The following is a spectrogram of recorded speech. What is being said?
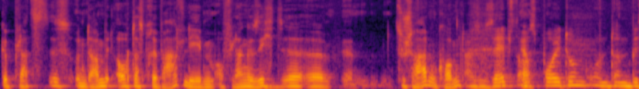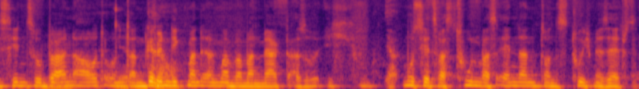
geplatzt ist und damit auch das Privatleben auf lange Sicht äh, äh, zu Schaden kommt. Also Selbstausbeutung ja. und dann bis hin zu Burnout und ja, dann genau. kündigt man irgendwann, weil man merkt, also ich ja. muss jetzt was tun, was ändern, sonst tue ich mir selbst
